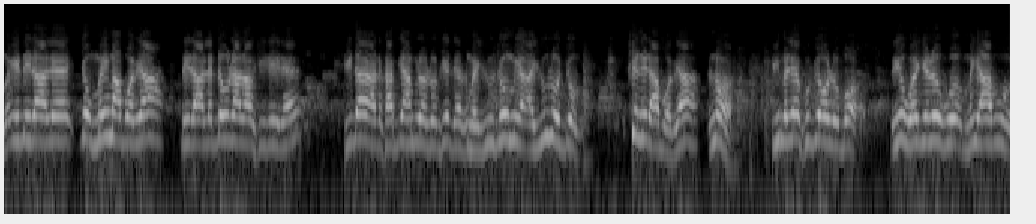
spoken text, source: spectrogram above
မအီသေးတာလည်းကျုပ်မိမ့်မပေါ့ဗျာသေးတာလည်း3လလောက်ရှိသေးတယ်ဒီတားကတစ်ခါပြန်ပြီးတော့လို့ဖြစ်တယ်ဆိုမှယူကျုံးမရအယူလို့ကျုပ်ဖြစ်နေတာပေါ့ဗျာနော်ဒီမလဲခုပြောလို့ပေါ့ဒီဝယ်ခြင်းလို့ဝယ်မရဘူး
